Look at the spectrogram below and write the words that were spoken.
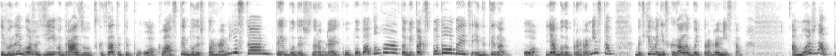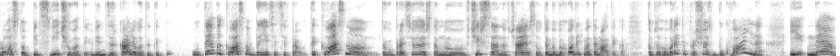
і вони можуть їй одразу сказати: типу, о, клас, ти будеш програмістом, ти будеш заробляти купу бабла, тобі так сподобається. І дитина, о, я буду програмістом. Батьки мені сказали, будь програмістом. А можна просто підсвічувати, віддзеркалювати, типу, у тебе класно вдаються ці вправи. Ти класно типу, працюєш, там, ну, вчишся, навчаєшся, у тебе виходить математика. Тобто говорити про щось буквальне і не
